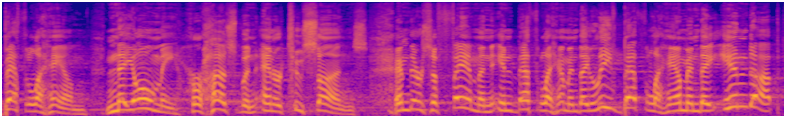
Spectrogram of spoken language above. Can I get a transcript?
Bethlehem Naomi, her husband, and her two sons. And there's a famine in Bethlehem, and they leave Bethlehem and they end up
